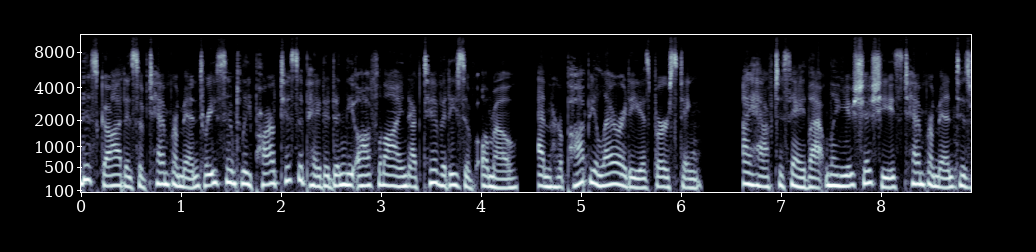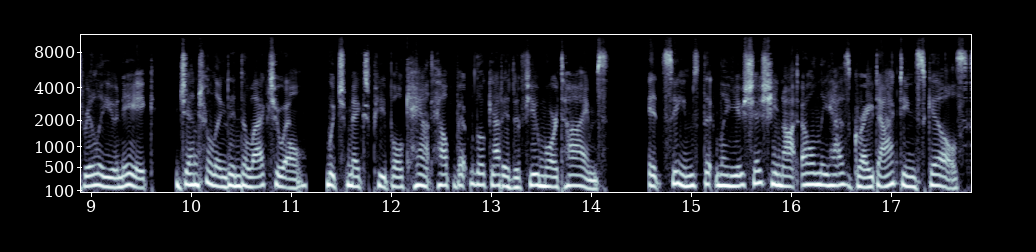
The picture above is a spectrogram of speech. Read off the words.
This goddess of temperament recently participated in the offline activities of OMO, and her popularity is bursting. I have to say that Liu Shishi's temperament is really unique, gentle and intellectual, which makes people can't help but look at it a few more times. It seems that Liu Shishi not only has great acting skills,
